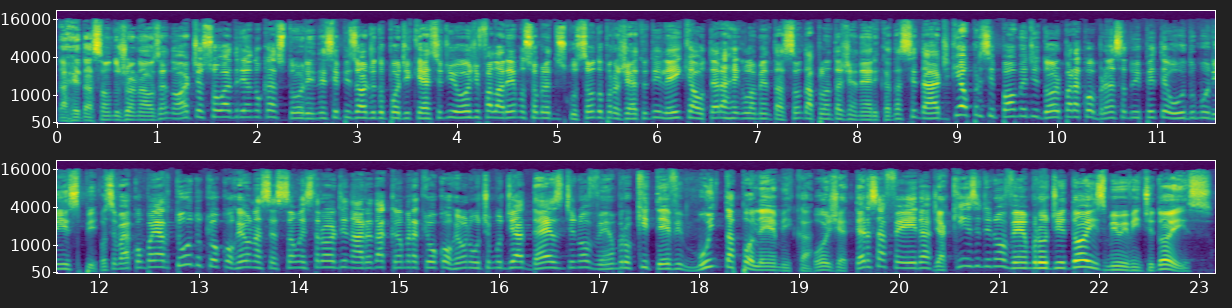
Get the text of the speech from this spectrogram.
Da redação do Jornal Zenorte, eu sou Adriano Castor e nesse episódio do podcast de hoje falaremos sobre a discussão do projeto de lei que altera a regulamentação da planta genérica da cidade, que é o principal medidor para a cobrança do IPTU do munícipe. Você vai acompanhar tudo o que ocorreu na sessão extraordinária da Câmara que ocorreu no último dia 10 de novembro, que teve muita polêmica. Hoje é terça-feira, dia 15 de novembro de 2022.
